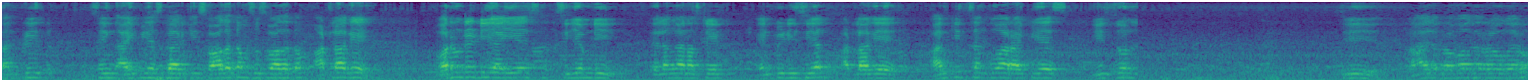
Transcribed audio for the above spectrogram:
సంప్రీత్ సింగ్ ఐపీఎస్ గారికి స్వాగతం సుస్వాగతం. అట్లాగే Varun Reddy IAS CMD Telangana state NPDCL అట్లాగే Ankit Sankuwar IPS east zone Shri Rayala Prabhakar Rao గారు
